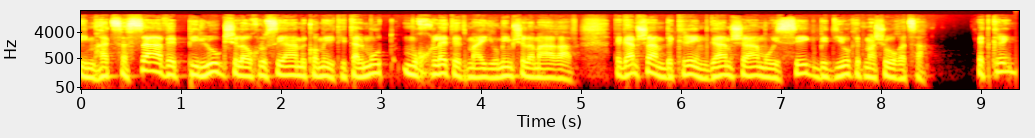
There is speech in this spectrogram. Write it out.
עם התססה ופילוג של האוכלוסייה המקומית, התעלמות מוחלטת מהאיומים של המערב. וגם שם, בקרים, גם שם הוא השיג בדיוק את מה שהוא רצה. את קרים.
